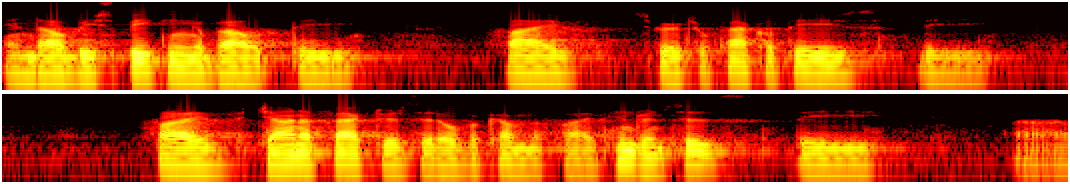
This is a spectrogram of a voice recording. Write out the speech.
And I'll be speaking about the five spiritual faculties, the five jhana factors that overcome the five hindrances, the uh,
